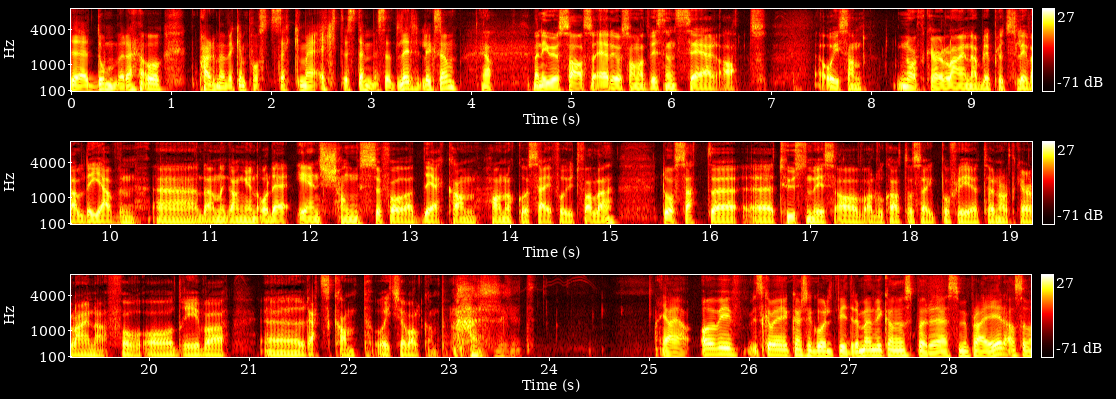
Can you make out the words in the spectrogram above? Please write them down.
det er dummere å pælme vekk en postsekk med ekte stemmesedler, liksom. Ja. Men i USA så er det jo sånn at hvis en ser at Oi sann, North Carolina blir plutselig veldig jevn uh, denne gangen, og det er en sjanse for at det kan ha noe å si for utfallet. Da setter uh, tusenvis av advokater seg på flyet til North Carolina for å drive uh, rettskamp og ikke valgkamp. Herregud. Ja, ja. Og vi skal vi kanskje gå litt videre, men vi kan jo spørre det som vi pleier. altså,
